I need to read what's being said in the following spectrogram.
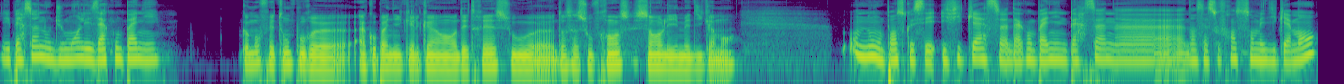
les personnes ou du moins les accompagner. Comment fait-on pour accompagner quelqu'un en détresse ou dans sa souffrance sans les médicaments? Nous, on pense que c'est efficace d'accompagner une personne euh, dans sa souffrance sans médicaments.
